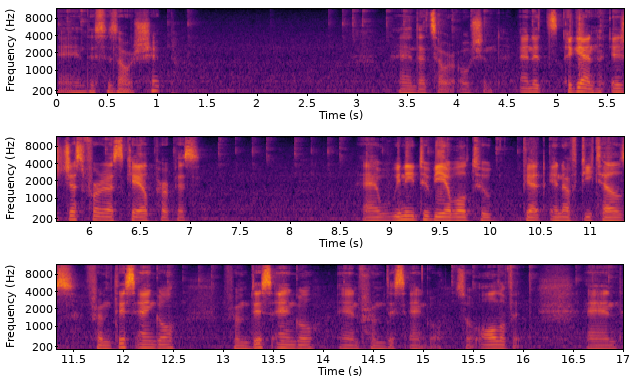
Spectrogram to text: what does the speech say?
And this is our ship and that's our ocean. And it's again it's just for a scale purpose. And we need to be able to get enough details from this angle from this angle and from this angle. So all of it. And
